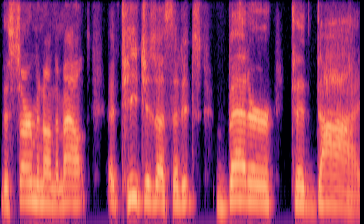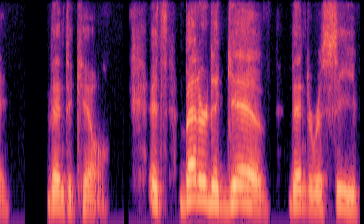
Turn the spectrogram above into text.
the Sermon on the Mount, it teaches us that it's better to die than to kill. It's better to give than to receive.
